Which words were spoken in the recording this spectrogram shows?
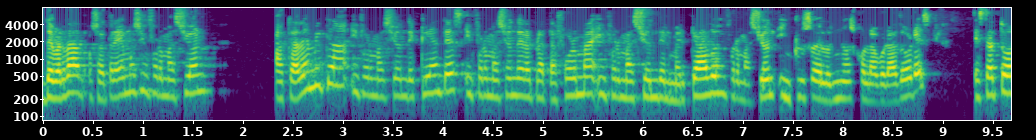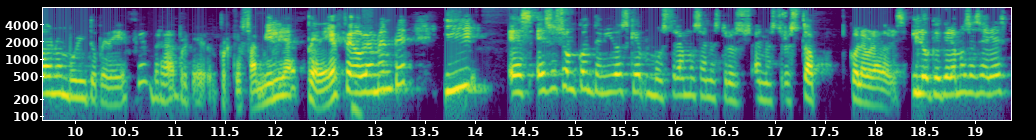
de verdad, o sea, traemos información académica, información de clientes, información de la plataforma, información del mercado, información incluso de los mismos colaboradores. Está todo en un bonito PDF, ¿verdad? Porque, porque familia, PDF obviamente, y es, esos son contenidos que mostramos a nuestros, a nuestros top colaboradores. Y lo que queremos hacer es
